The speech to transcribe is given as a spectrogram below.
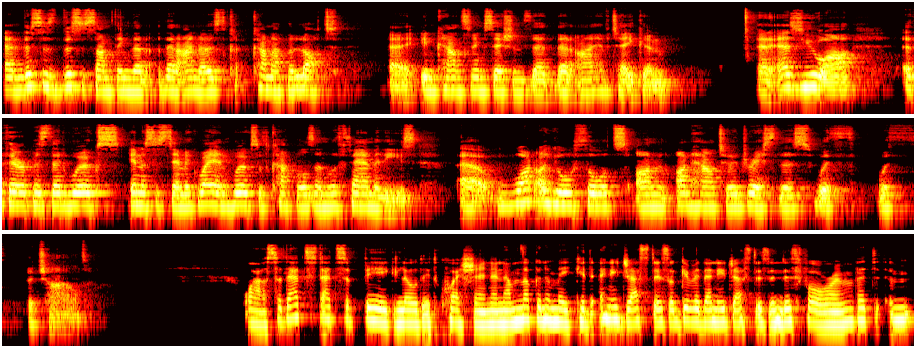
And this is this is something that, that I know has come up a lot uh, in counseling sessions that, that I have taken. And as you are a therapist that works in a systemic way and works with couples and with families. Uh, what are your thoughts on on how to address this with with a child? Wow, so that's that's a big loaded question, and I'm not going to make it any justice or give it any justice in this forum. But um,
